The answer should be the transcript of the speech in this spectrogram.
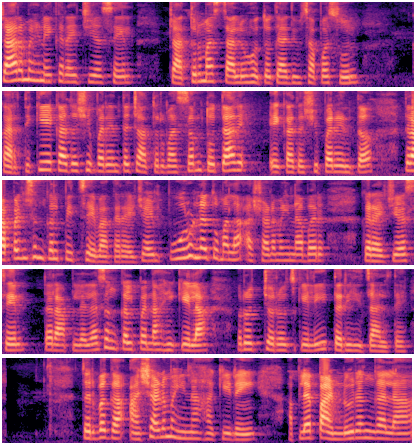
चार महिने करायची असेल चातुर्मास चालू होतो त्या दिवसापासून कार्तिकी एकादशीपर्यंत चातुर्मास संपतो त्या एकादशीपर्यंत तर आपण संकल्पित सेवा करायची आणि पूर्ण तुम्हाला आषाढ महिनाभर करायची असेल तर आपल्याला संकल्प नाही केला रोजच्या रोज केली तरीही चालते तर बघा आषाढ महिना हा की नाही आपल्या पांडुरंगाला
